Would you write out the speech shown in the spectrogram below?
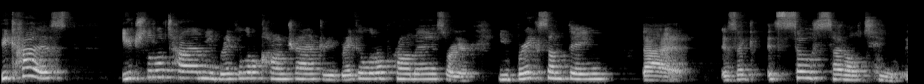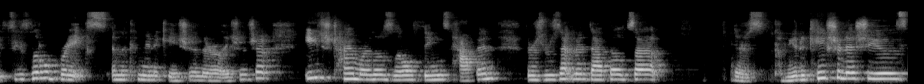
because each little time you break a little contract or you break a little promise or you break something that is like it's so subtle too. It's these little breaks in the communication in the relationship. Each time where those little things happen there's resentment that builds up there's communication issues.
